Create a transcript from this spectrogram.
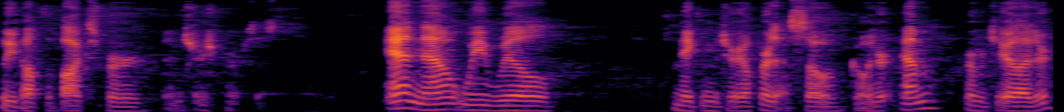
Leave off the box for demonstration purposes. And now we will make the material for this. So go under M for material editor,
